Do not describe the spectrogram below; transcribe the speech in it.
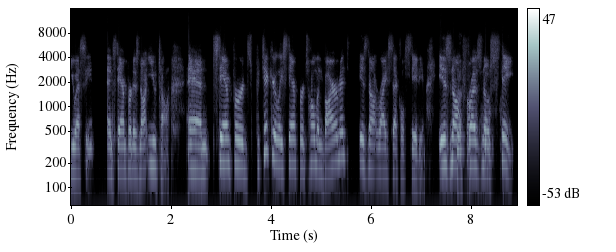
USC and Stanford is not Utah. And Stanford's, particularly Stanford's home environment, is not Rice Eccles Stadium, is not Fresno State,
